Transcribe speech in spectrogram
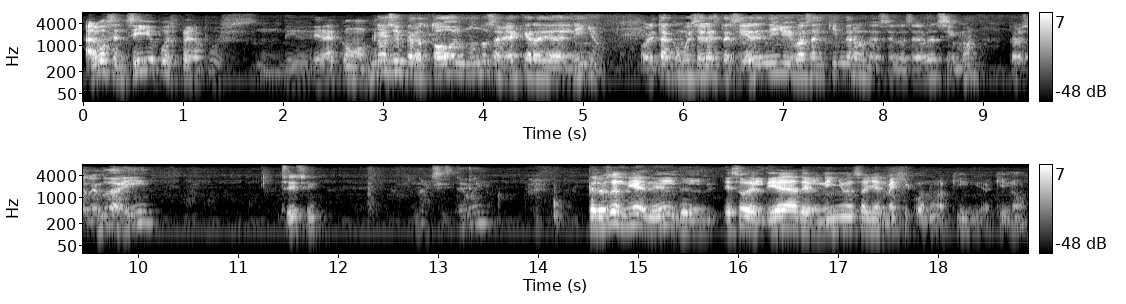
algo sencillo, pues, pero pues, era como que... No, sí, pero todo el mundo sabía que era Día del Niño. Ahorita, como dice Lester, si eres niño y vas al kinder donde se le celebra el Simón, pero saliendo de ahí, Sí, sí. no existe, güey. Pero eso del, día del, del- eso del día del niño es allá en México, ¿no? Aquí, aquí no.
